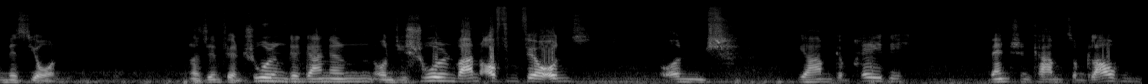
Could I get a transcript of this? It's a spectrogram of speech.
Mission. Und dann sind wir in Schulen gegangen und die Schulen waren offen für uns. Und wir haben gepredigt, Menschen kamen zum Glauben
